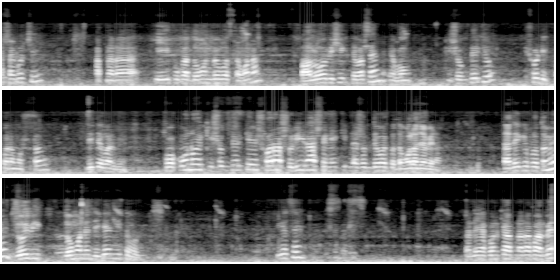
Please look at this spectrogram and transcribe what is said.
আশা করছি আপনারা এই পোকা দমন ব্যবস্থাপনা ভালোভাবে শিখতে পারছেন এবং কৃষকদেরকেও সঠিক পরামর্শটাও দিতে পারবেন। কখনোই কৃষকদেরকে সরাসরি রাসায়নিক কীটনাশক দেওয়ার কথা বলা যাবে না। তাদেরকে প্রথমে জৈবিক দমনের দিকে নিতে হবে। ঠিক আছে? তাহলে এখন কি আপনারা পারবেন?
